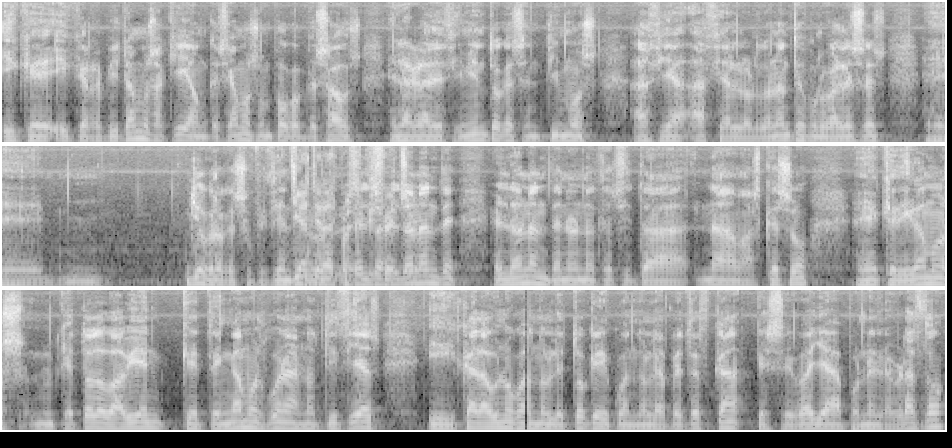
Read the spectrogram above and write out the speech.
y que, y que repitamos aquí, aunque seamos un poco pesados, el agradecimiento que sentimos hacia, hacia los donantes burgaleses, eh, Yo creo que es suficiente. Ya te das por el, donante, el donante no necesita nada más que eso, eh, que digamos que todo va bien, que tengamos buenas noticias y cada uno cuando le toque y cuando le apetezca que se vaya a poner el brazo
